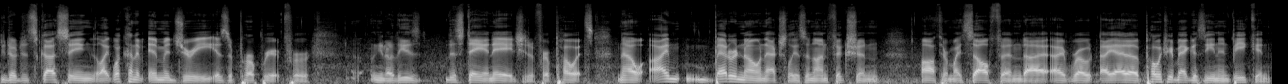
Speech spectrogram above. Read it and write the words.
you know, discussing like what kind of imagery is appropriate for, you know, these this day and age you know, for poets. Now, I'm better known actually as a nonfiction author myself, and I, I wrote. I had a poetry magazine in Beacon,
